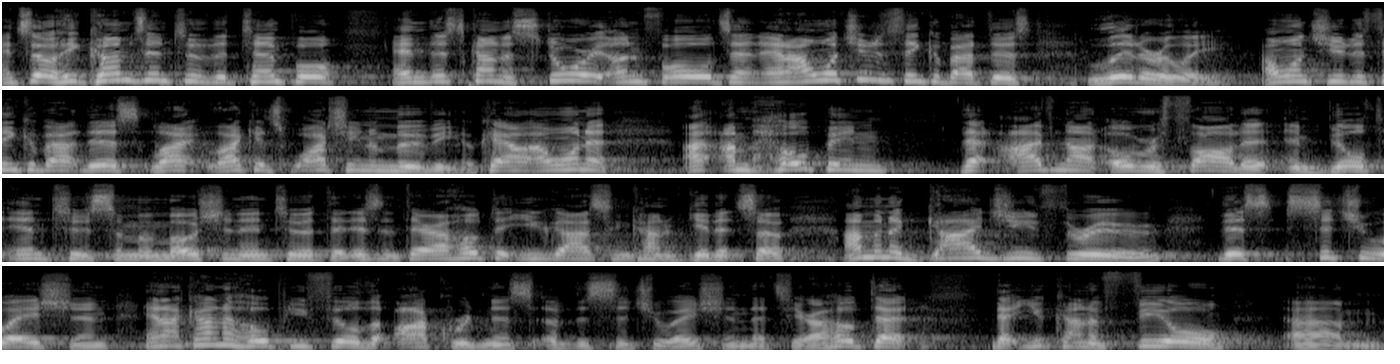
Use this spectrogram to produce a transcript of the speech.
And so he comes into the temple, and this kind of story unfolds. And, and I want you to think about this literally. I want you to think about this like, like it's watching a movie, okay? I, I want to, I'm hoping that I've not overthought it and built into some emotion into it that isn't there. I hope that you guys can kind of get it. So I'm going to guide you through this situation, and I kind of hope you feel the awkwardness of the situation that's here. I hope that that you kind of feel um,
